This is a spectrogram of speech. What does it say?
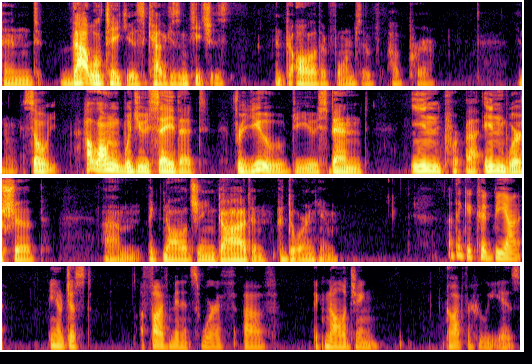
And that will take you as the catechism teaches into all other forms of, of prayer. You know so how long would you say that for you do you spend in uh, in worship um, acknowledging god and adoring him? I think it could be on, you know, just five minutes worth of acknowledging God for who He is.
